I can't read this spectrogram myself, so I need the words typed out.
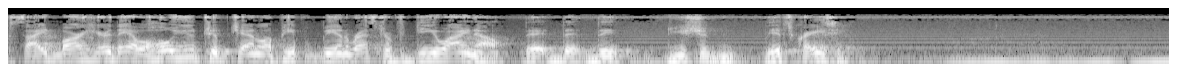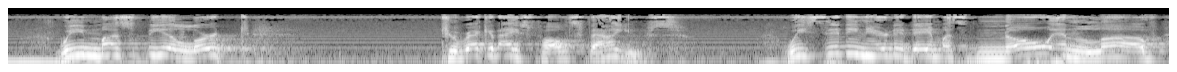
sidebar here, they have a whole YouTube channel of people being arrested for DUI now. The, the, the, you should, it's crazy. We must be alert to recognize false values. We sitting here today must know and love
